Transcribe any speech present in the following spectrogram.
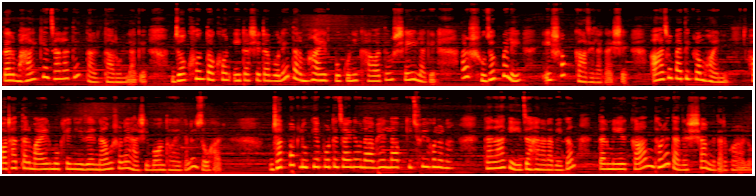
তার ভাইকে জ্বালাতে তার দারুণ লাগে। যখন তখন এটা সেটা বলে তার মায়ের বকুনি খাওয়াতেও সেই লাগে। আর সুযোগ পেলেই এসব কাজে লাগায় সে। আজও ব্যতিক্রম হয়নি। হঠাৎ তার মায়ের মুখে নিজের নাম শুনে হাসি বন্ধ হয়ে গেল জোহার ঝটপট লুকিয়ে পড়তে চাইলেও লাভের লাভ কিছুই হলো না। তার আগেই জাহানারা বেগম তার মেয়ের কান ধরে তাদের সামনে দাঁড় করালো।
